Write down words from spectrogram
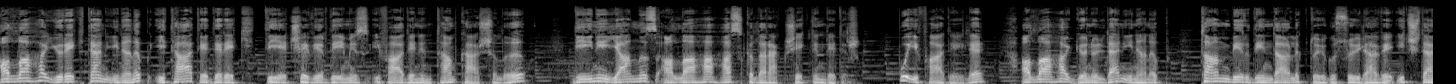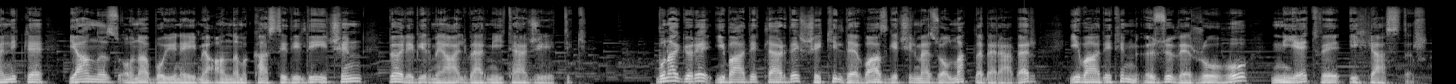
Allah'a yürekten inanıp itaat ederek diye çevirdiğimiz ifadenin tam karşılığı, dini yalnız Allah'a has kılarak şeklindedir. Bu ifadeyle Allah'a gönülden inanıp, tam bir dindarlık duygusuyla ve içtenlikle yalnız O'na boyun eğme anlamı kastedildiği için böyle bir meal vermeyi tercih ettik. Buna göre ibadetlerde şekil de vazgeçilmez olmakla beraber, ibadetin özü ve ruhu niyet ve ihlastır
